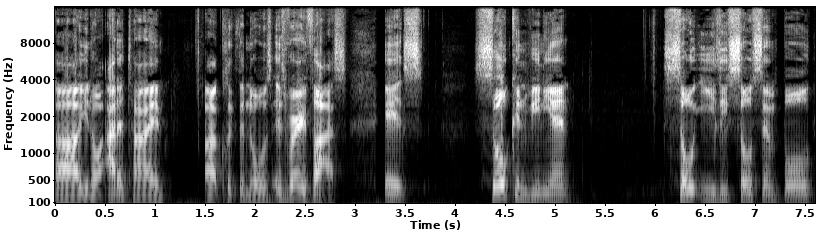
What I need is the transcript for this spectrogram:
uh, you know, at a time uh, click the nodes. It's very fast. It's so convenient, so easy, so simple,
